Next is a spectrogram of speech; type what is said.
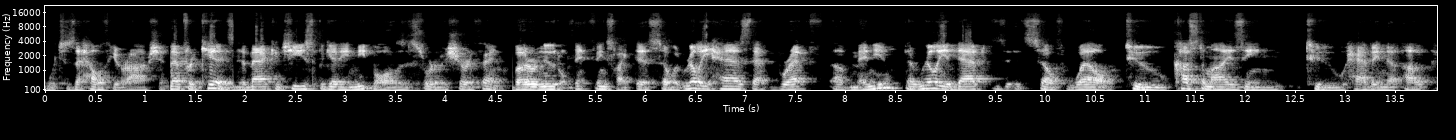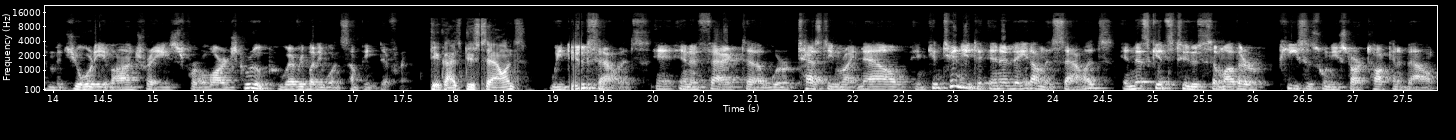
which is a healthier option. Then for kids, the mac and cheese, spaghetti, and meatballs is sort of a sure thing. Butter noodle, th- things like this. So it really has that breadth of menu that really adapts itself well to customizing to having a, a, majority of entrees for a large group who everybody wants something different. Do you guys do salads? We do salads. And in fact, uh, we're testing right now and continue to innovate on the salads. And this gets to some other pieces when you start talking about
